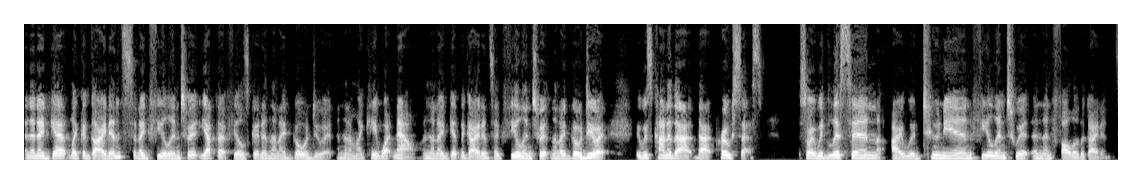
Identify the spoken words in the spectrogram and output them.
And then i'd get like a guidance and i'd feel into it. Yep that feels good. And then i'd go and do it. And then i'm like hey what now? And then i'd get the guidance. I'd feel into it. And then i'd go do it. It was kind of that that process. So i would listen. I would tune in feel into it and then follow the guidance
